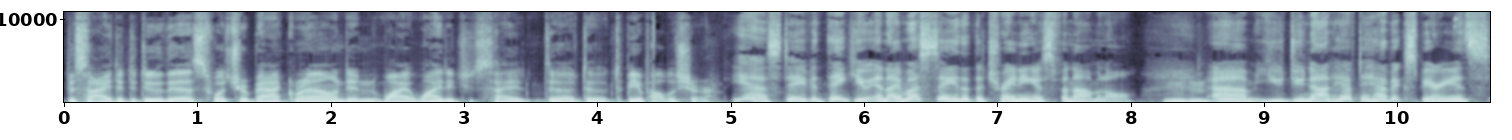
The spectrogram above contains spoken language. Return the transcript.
decided to do this. What's your background and why, why did you decide uh, to, to be a publisher? Yes, Dave, and thank you. And I must say that the training is phenomenal. Um, you do not have to have experience.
